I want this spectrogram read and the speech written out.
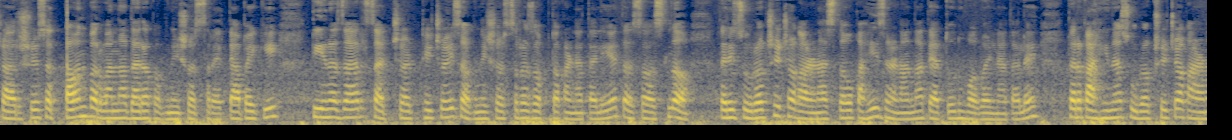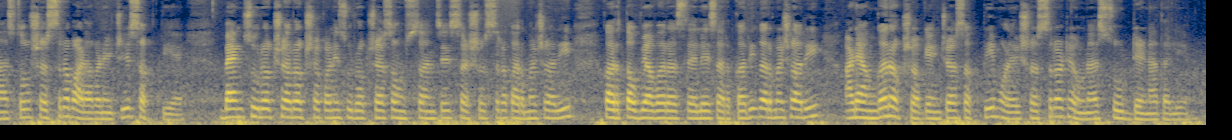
चारशे सत्तावन्न परवानाधारक अग्निशस्त्र आहेत. त्यापैकी तीन हजार सातशे अठ्ठेचाळीस अग्निशस्त्र जप्त करण्यात आली आहेत. असं असलं तरी सुरक्षेच्या कारणास्तव काही जणांना त्यातून वगळण्यात आलंय. तर काहींना सुरक्षेच्या कारणास्तव शस्त्र बाळगण्याची सक्ती आहे. बँक सुरक्षा रक्षक आणि सुरक्षा संस्थांचे सशस्त्र कर्मचारी कर्तव्यावर असलेले सरकारी कर्मचारी आणि अंगरक्षक यांच्या सक्तीमुळे शस्त्र ठेवण्यास सूट देण्यात आली आहे.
